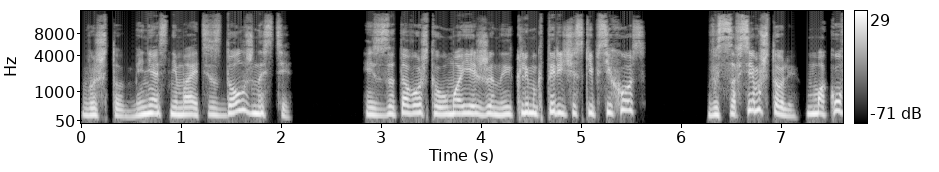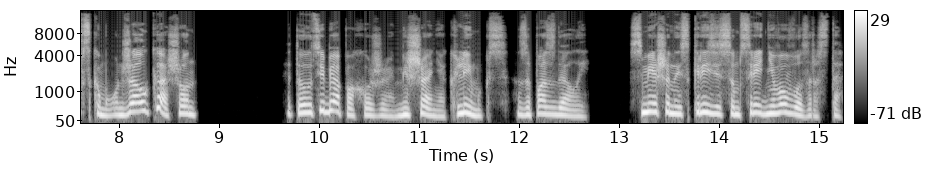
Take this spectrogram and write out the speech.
Вы что, меня снимаете с должности? Из-за того, что у моей жены климактерический психоз? Вы совсем, что ли? Маковскому, он же алкаш, он... Это у тебя, похоже, Мишаня, климакс, запоздалый, смешанный с кризисом среднего возраста.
